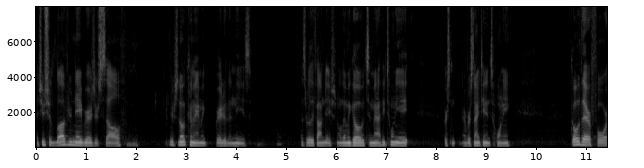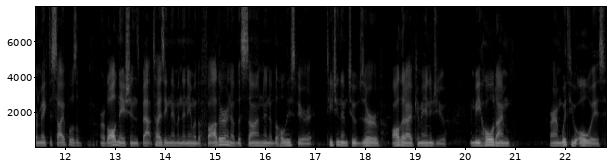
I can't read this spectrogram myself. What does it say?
that you should love your neighbor as yourself. There's no commandment greater than these. That's really foundational. Then we go to Matthew 28, verse, uh, verse 19 and 20. Go therefore and make disciples of, of all nations, baptizing them in the name of the Father and of the Son and of the Holy Spirit, teaching them to observe all that I have commanded you. And behold, I'm or I'm with you always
